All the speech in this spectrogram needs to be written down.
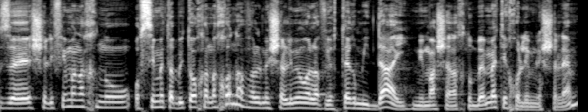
זה שלפעמים אנחנו עושים את הביטוח הנכון, אבל משלמים עליו יותר מדי ממה שאנחנו באמת יכולים לשלם.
